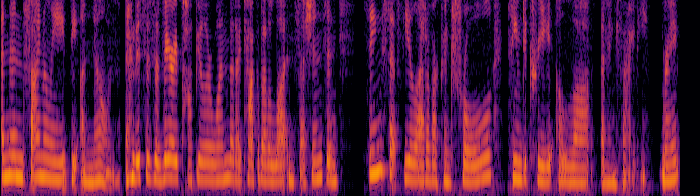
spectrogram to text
And then finally, the unknown. And this is a very popular one that I talk about a lot in sessions and things that feel out of our control seem to create a lot of anxiety, right?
